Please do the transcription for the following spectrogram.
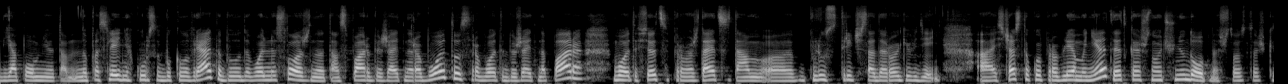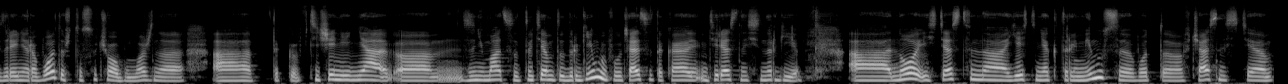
я помню, там, на последних курсах бакалавриата было довольно сложно там с пар бежать на работу, с работы бежать на пары, вот, и все это сопровождается там э, плюс 3 часа дороги в день. А сейчас такой проблемы нет, и это, конечно, очень удобно, что с точки зрения работы, что с учебы. Можно а, так, в течение дня а, заниматься то тем, то другим, и получается такая интересная синергия. А, но, естественно, есть некоторые минусы, вот э, в частности, части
